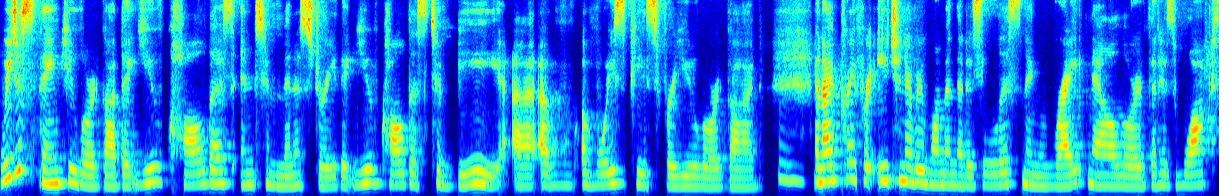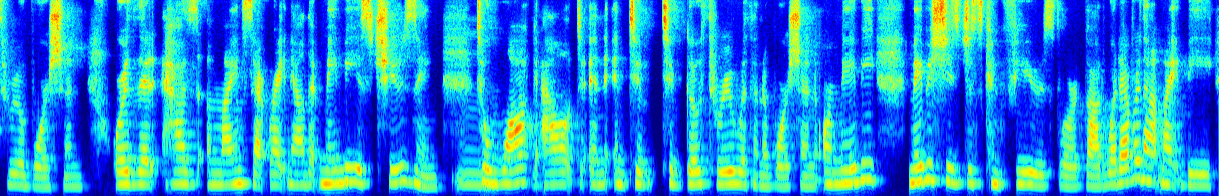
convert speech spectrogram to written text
We just thank you, Lord God, that you've called us into ministry, that you've called us to be a, a, a voice piece for you, Lord God. Mm. And I pray for each and every woman that is listening right now, Lord, that has walked through abortion or that has a mindset right now that maybe is choosing to Mm. walk out and, and to, to go through with an abortion. Or maybe, maybe she's just confused, Lord God, whatever that might be,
